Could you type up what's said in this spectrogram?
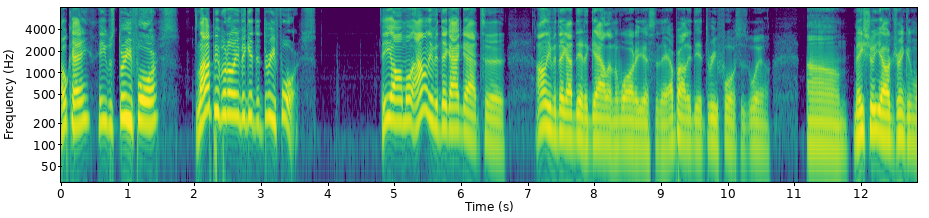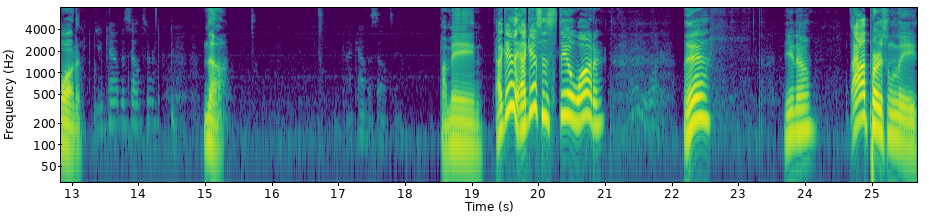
Okay, he was three fourths. A lot of people don't even get to three fourths. He almost. I don't even think I got to. I don't even think I did a gallon of water yesterday. I probably did three fourths as well. Um, make sure y'all drinking water. You count yourself? No. I mean, I guess I guess it's still water. Yeah. You know, I personally,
